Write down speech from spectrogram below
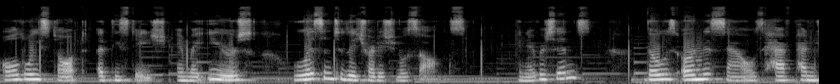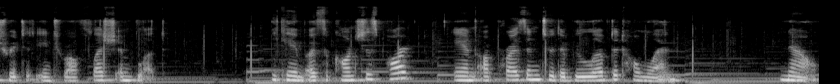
always stopped at this stage and my ears listened to the traditional songs. And ever since, those earnest sounds have penetrated into our flesh and blood, became a subconscious part, and are present to the beloved homeland. Now,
